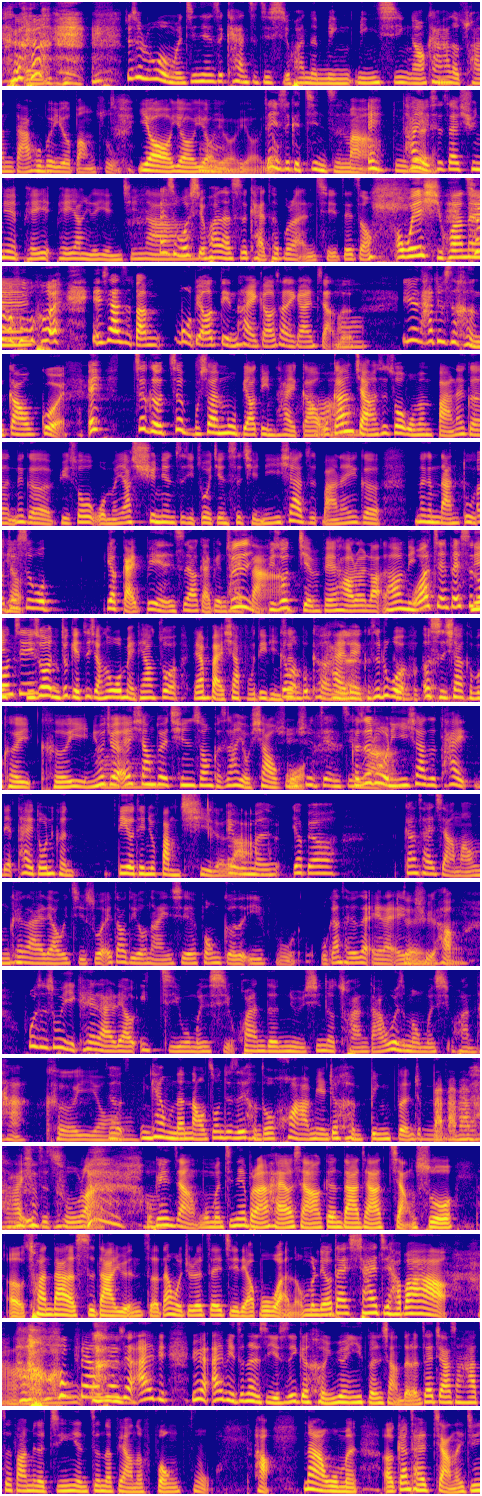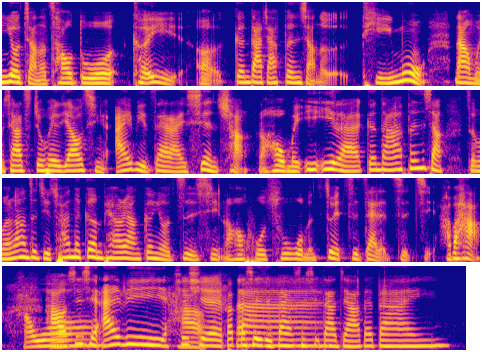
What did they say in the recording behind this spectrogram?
就是如果我们今天是看自己喜欢的明明星，然后看他的穿搭，会不会也有帮助？有有有嗯有有，这也是个镜子嘛，哎，对不对它也是。在训练培培养你的眼睛啊。但是我喜欢的是凯特·布兰奇这种，哦，我也喜欢 呢、就不会一下子把目标定太高，像你刚才讲的，哦因为它就是很高贵。哎这个这不算目标定太高。我刚刚哦讲的是说，我们把那个那个，比如说我们要训练自己做一件事情，你一下子把那个那个难度哦，就是我要改变是要改变就是，比如说减肥好了，然然后你我要减肥十公斤，你说你就给自己讲说，我每天要做两百下伏地挺身，根本不可能太累。可是如果二十下可不可以？可以，你会觉得哎、诶相对轻松，可是它有效循果。序渐进啦。可是如果你一下子太太多，你可能第二天就放弃了哎、啦。我们要不要刚才讲嘛？我们可以来聊一集说，哎、到底有哪一些风格的衣服？我刚才就在 A 来 A 去，哈，或者说也可以来聊一集我们喜欢的女星的穿搭，为什么我们喜欢她？可以哦就。你看我们的脑中就是很多画面，就很缤纷，就叭叭叭叭叭一直出来。我跟你讲，我们今天本来还要想要跟大家讲说。呃穿搭的四大原则。但我觉得这一集聊不完了，我们留待下一集好不好？好，非常谢谢艾比，因为艾比真的是也是一个很愿意分享的人，再加上他这方面的经验真的非常的丰富。好，那我们呃刚才讲了，已经又讲了超多可以呃跟大家分享的题目。那我们下次就会邀请艾比再来现场，然后我们一一来跟大家分享怎么让自己穿得更漂亮、更有自信，然后活出我们最自在的自己，好不好？好，好，谢谢艾比，谢谢，拜拜，谢谢大，谢谢大家，拜拜。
